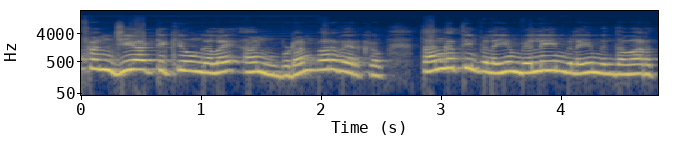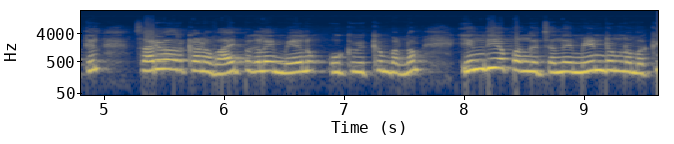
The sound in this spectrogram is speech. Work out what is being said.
ஃப்ரெண்ட் ஜிஆர்டிக்கு உங்களை அன்புடன் வரவேற்கிறோம். தங்கத்தின் விலையும் வெள்ளியின் விலையும் இந்த வாரத்தில் சரிவதற்கான வாய்ப்புகளை மேலும் ஊக்குவிக்கும் வண்ணம் இந்திய பங்குச்சந்தை மீண்டும் நமக்கு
